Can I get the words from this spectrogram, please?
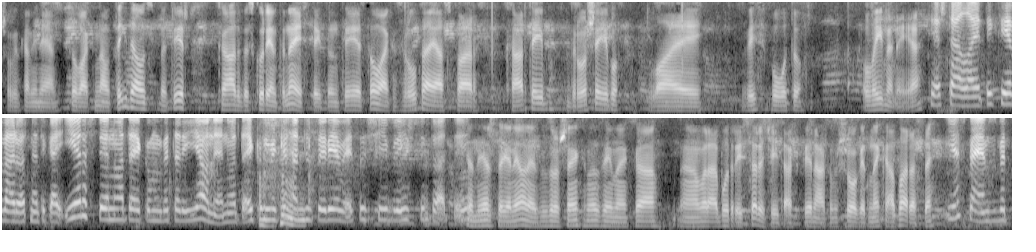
šogad, kā minējām, cilvēku nav tik daudz, bet ir kādi, bez kuriem te neiztikt. Un tie ir cilvēki, kas rūpējās par kārtību, drošību, lai viss būtu līmenī. Ja? Tieši tā, lai tiktu ievērot ne tikai ierastie noteikumi, bet arī jaunie noteikumi, kādas ir ieviesusi šī brīža situācija. Gan ierastie, gan jaunie, tas droši vien nozīmē, ka varētu būt arī sarežģītāki pienākumi šogad nekā parasti. Iespējams, bet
